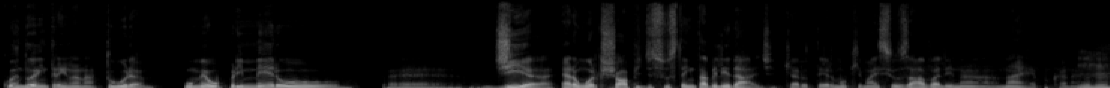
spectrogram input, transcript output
Quando eu entrei na Natura, o meu primeiro é, dia era um workshop de sustentabilidade, que era o termo que mais se usava ali na, na época, né? Uhum.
